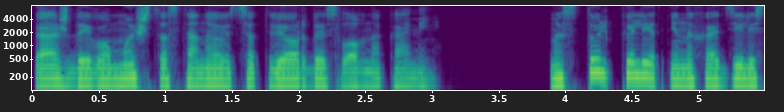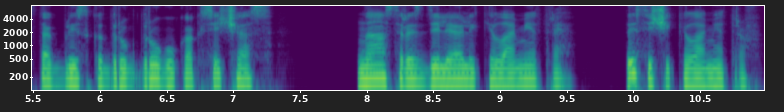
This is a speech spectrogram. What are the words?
Каждая его мышца становится твердой, словно камень. Мы столько лет не находились так близко друг к другу, как сейчас. Нас разделяли километры, тысячи километров.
